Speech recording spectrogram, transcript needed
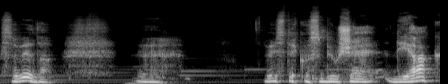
Seveda. Eh. Veste, ko sem bil še dijak,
